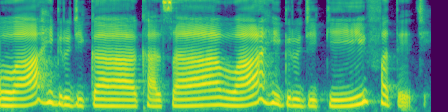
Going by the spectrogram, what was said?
ਵਾਹਿਗੁਰੂ ਜੀ ਕਾ ਖਾਲਸਾ, ਵਾਹਿਗੁਰੂ ਜੀ ਕੀ ਫਤਿਹ ਜੀ।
